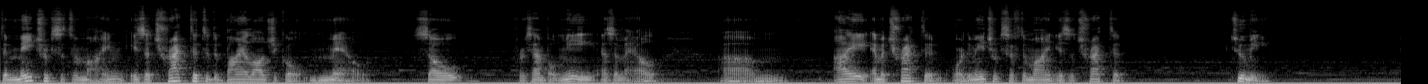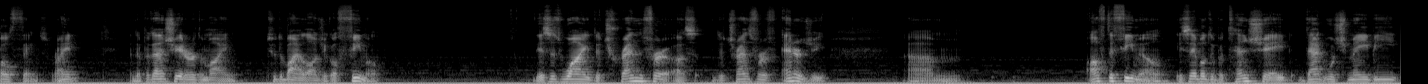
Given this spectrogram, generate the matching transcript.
the matrix of the mind is attracted to the biological male. So, for example, me as a male, um, I am attracted, or the matrix of the mind is attracted to me. Both things, right? And the potentiator of the mind to the biological female. This is why the transfer, the transfer of energy um, of the female is able to potentiate that which may be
